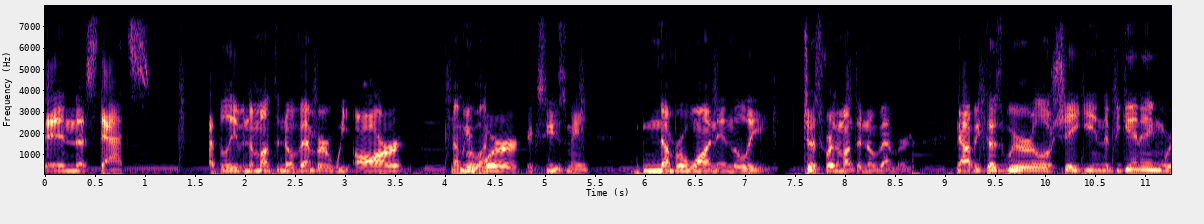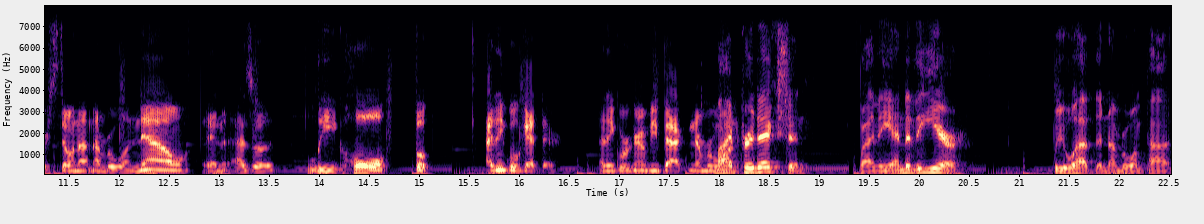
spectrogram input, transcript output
in the stats. I believe in the month of November, we are, Number we one. were, excuse me, number one in the league just for the month of November. Now, because we were a little shaky in the beginning, we're still not number one now, and as a league whole, but I think we'll get there. I think we're going to be back number My one. My prediction by the end of the year, we will have the number one pa-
